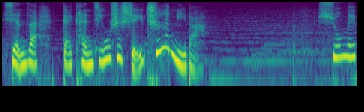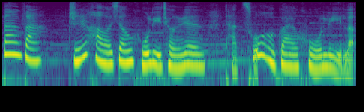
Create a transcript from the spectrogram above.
现在该看清是谁吃了蜜吧。熊没办法，只好向狐狸承认，他错怪狐狸了。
